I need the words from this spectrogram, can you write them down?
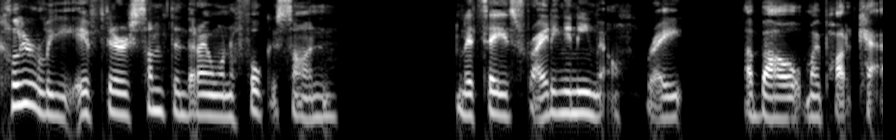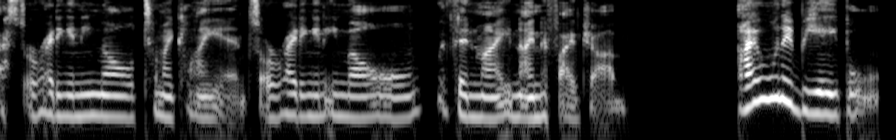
clearly, if there's something that I want to focus on, let's say it's writing an email, right? About my podcast or writing an email to my clients or writing an email within my nine to five job. I want to be able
